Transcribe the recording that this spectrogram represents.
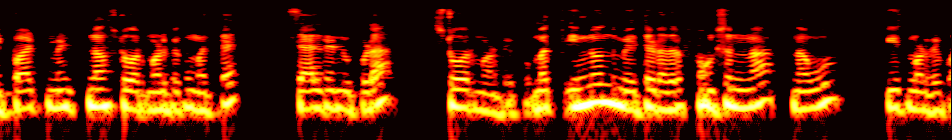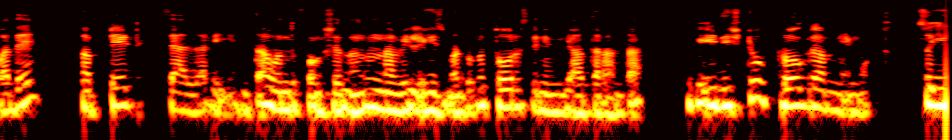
ಡಿಪಾರ್ಟ್ಮೆಂಟ್ನ ಸ್ಟೋರ್ ಮಾಡಬೇಕು ಮತ್ತೆ ಸ್ಯಾಲರಿನೂ ಕೂಡ ಸ್ಟೋರ್ ಮಾಡಬೇಕು. ಮತ್ತೆ ಇನ್ನೊಂದು ಮೆಥಡ್ ಅದರ ಫಂಕ್ಷನ್ನ ನಾವು ಯೂಸ್ ಮಾಡ್ಬೇಕು. ಅದೇ ಅಪ್ಡೇಟ್ ಸ್ಯಾಲರಿ ಅಂತ ಒಂದು ಫಂಕ್ಷನ್ ಅನ್ನು ನಾವಿಲ್ಲಿ ಯೂಸ್ ಮಾಡ್ಬೇಕು. ತೋರಿಸ್ತೀನಿ ನಿಮ್ಗೆ ಯಾವ ತರ ಅಂತ. ಇದಿಷ್ಟು ಪ್ರೋಗ್ರಾಮ್ ನೇಮು ಸೊ ಈ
